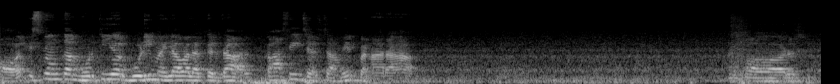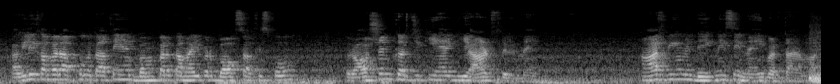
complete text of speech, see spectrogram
और इसमें उनका मूर्ति और बूढ़ी महिला वाला किरदार काफ़ी चर्चा में बना रहा। और अगली खबर आपको बताते हैं, बम्पर कमाई पर बॉक्स ऑफ़िस को रोशन कर चुकी है ये आठ फ़िल्में। आज भी उन्हें देखने से नहीं बढ़ता है मन।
